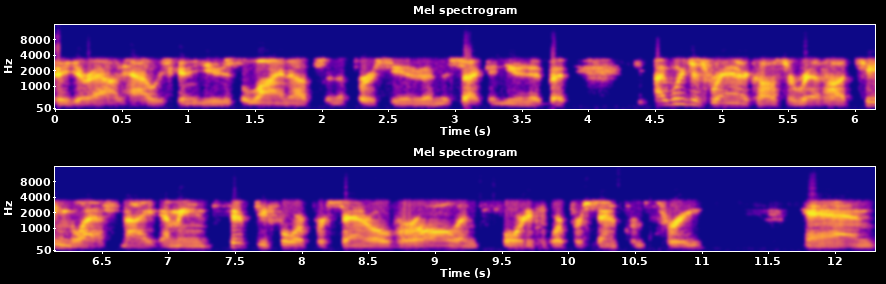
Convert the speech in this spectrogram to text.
figure out how he's going to use the lineups in the first unit and the second unit. But I, we just ran across a red hot team last night. I mean, 54% overall and 44% from three. And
